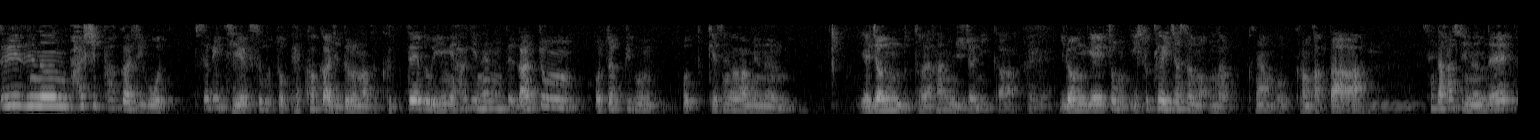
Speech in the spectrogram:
3D는 80화까지고 3DX부터 100화까지 늘어나서 그때도 이미 하긴 했는데 난 좀 어차피 보면 어떻게 생각하면은 예전부터 한 유저니까 예. 이런 게 좀 익숙해져서 막 그냥 뭐 그런 같다 음, 생각할 수 있는데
